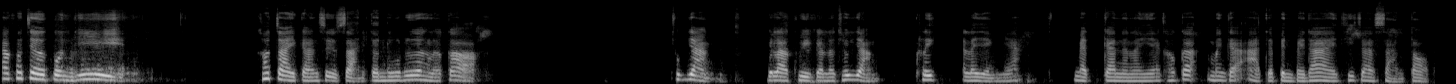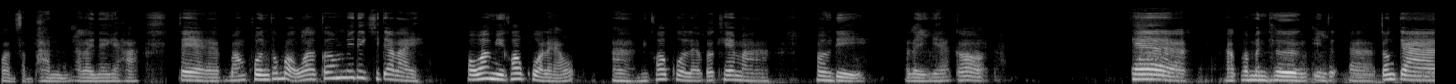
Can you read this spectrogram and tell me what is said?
ถ้าเขาเจอคนที่เข้าใจการสื่อสารกันรู้เรื่องแล้วก็ ทุกอย่างเวลาคุยกันแล้วทุกอย่างคลิกอะไรอย่างเงี้ยแมทกันอะไรเงี้ยเขาก็มันก็อาจจะเป็นไปได้ที่จะสานต่อความสัมพันธ์อะไรเนี่ยนะคะแต่บางคนก็บอกว่าก็ไม่ได้คิดอะไร เพราะว่ามีครอบครัวแล้ว อ่า มีครอบครัวแล้วก็แค่มาฮอลเดย์ อะไรเงี้ยก็แค่หาความบันเทิงอินต้องการ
